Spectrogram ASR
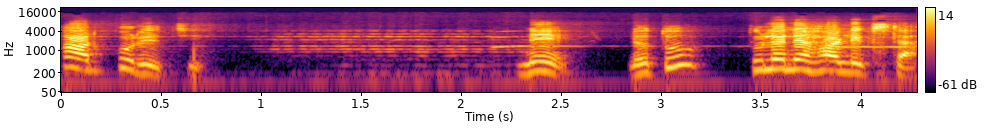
ধার করেছি। নে, লতু, তুলে নে হরলিক্সটা।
